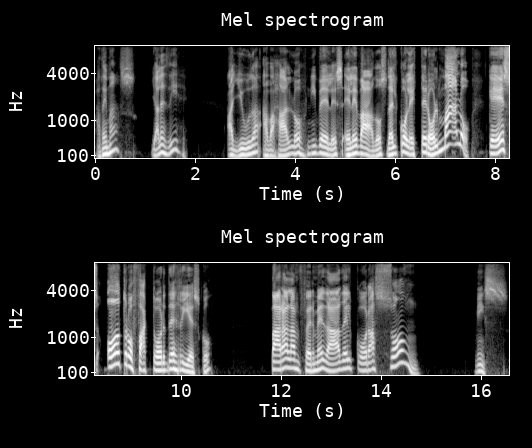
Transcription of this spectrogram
Además, ya les dije, ayuda a bajar los niveles elevados del colesterol malo, que es otro factor de riesgo para la enfermedad del corazón. Mis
